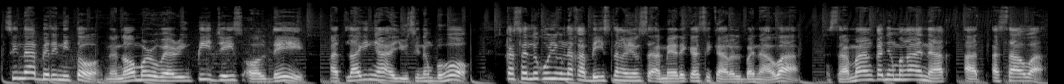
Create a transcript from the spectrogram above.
Sinabi rin nito na no more wearing PJs all day at lagi nga ayusin ang buhok. Kasalukuyang nakabase na ngayon sa Amerika si Carol Banawa, kasama ang kanyang mga anak at asawa.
